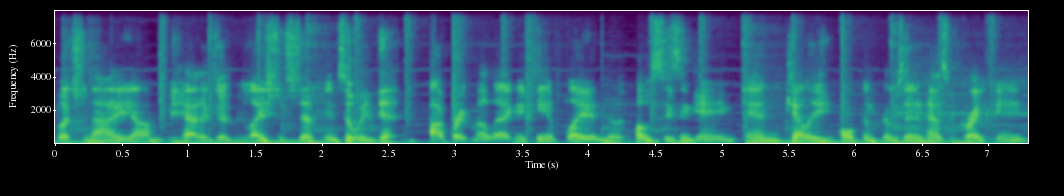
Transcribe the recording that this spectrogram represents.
Butch and I, um, we had a good relationship until we didn't. I break my leg and can't play in the postseason game. And Kelly Holcomb comes in and has a great game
